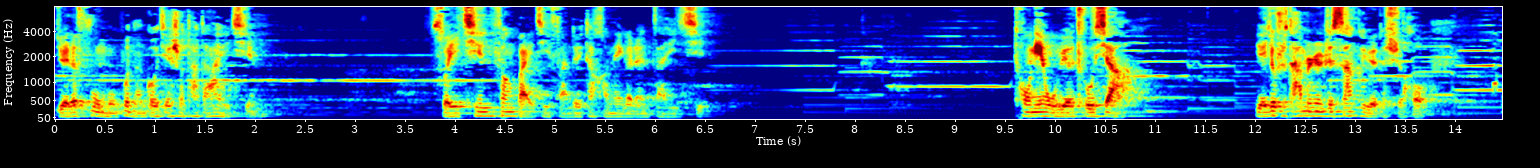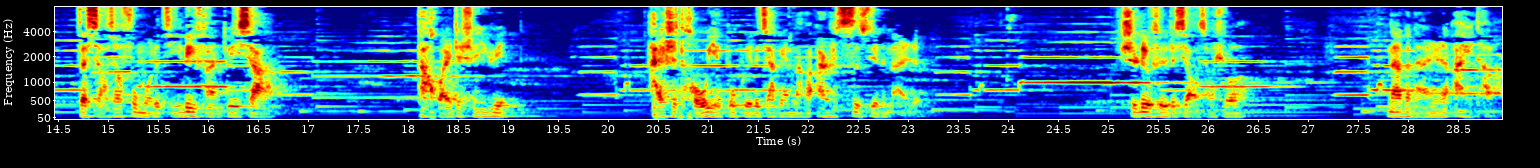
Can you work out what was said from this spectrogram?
觉得父母不能够接受他的爱情。所以千方百计反对他和那个人在一起。同年五月初夏，也就是他们认识三个月的时候，在小肖父母的极力反对下，她怀着身孕，还是头也不回的嫁给那个二十四岁的男人。十六岁的小肖说：“那个男人爱她。”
